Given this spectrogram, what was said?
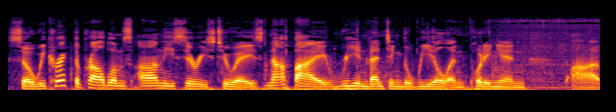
So we correct the problems on these Series 2As not by reinventing the wheel and putting in uh,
